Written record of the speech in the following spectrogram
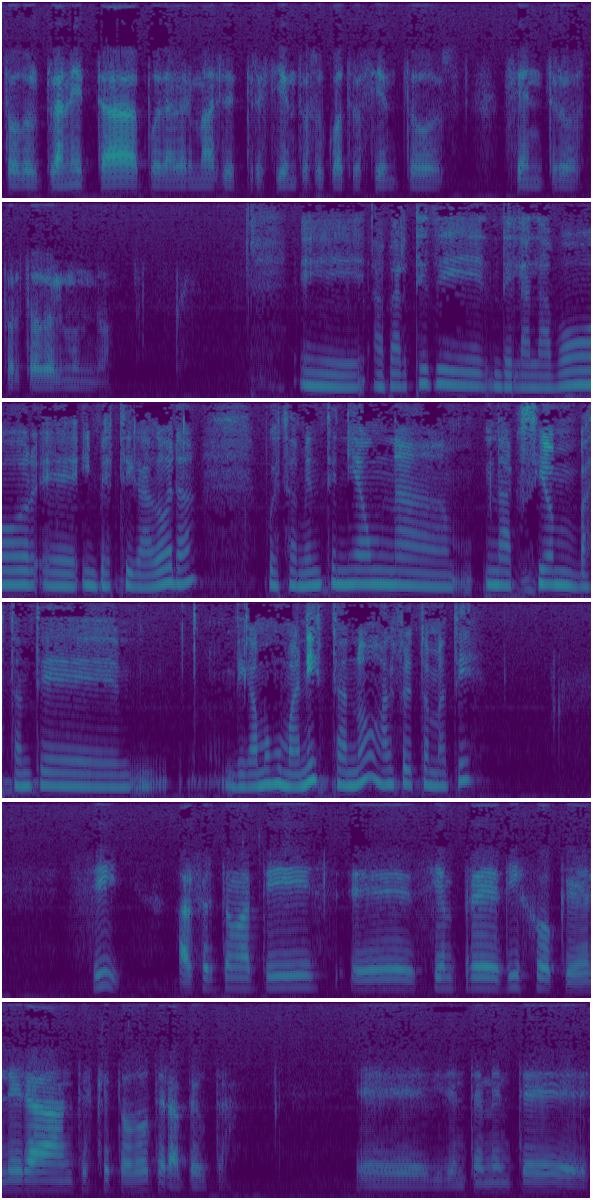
todo el planeta, puede haber más de 300 o 400 centros por todo el mundo. Eh, aparte de, la labor eh, investigadora, pues también tenía una, una acción bastante, digamos, humanista, ¿no? Alfred Tomatís. Sí, Alfred Tomatís eh, siempre dijo que él era antes que todo terapeuta. Eh, evidentemente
